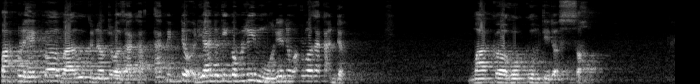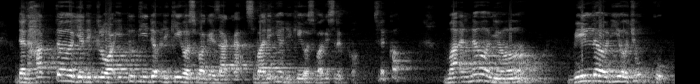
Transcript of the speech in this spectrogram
40 ekor baru kena keluar zakat. Tapi dok, dia ada 35, dia nak keluar zakat dah. Maka hukum tidak sah dan harta yang dikeluar itu tidak dikira sebagai zakat sebaliknya dikira sebagai sedekah sedekah maknanya bila dia cukup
